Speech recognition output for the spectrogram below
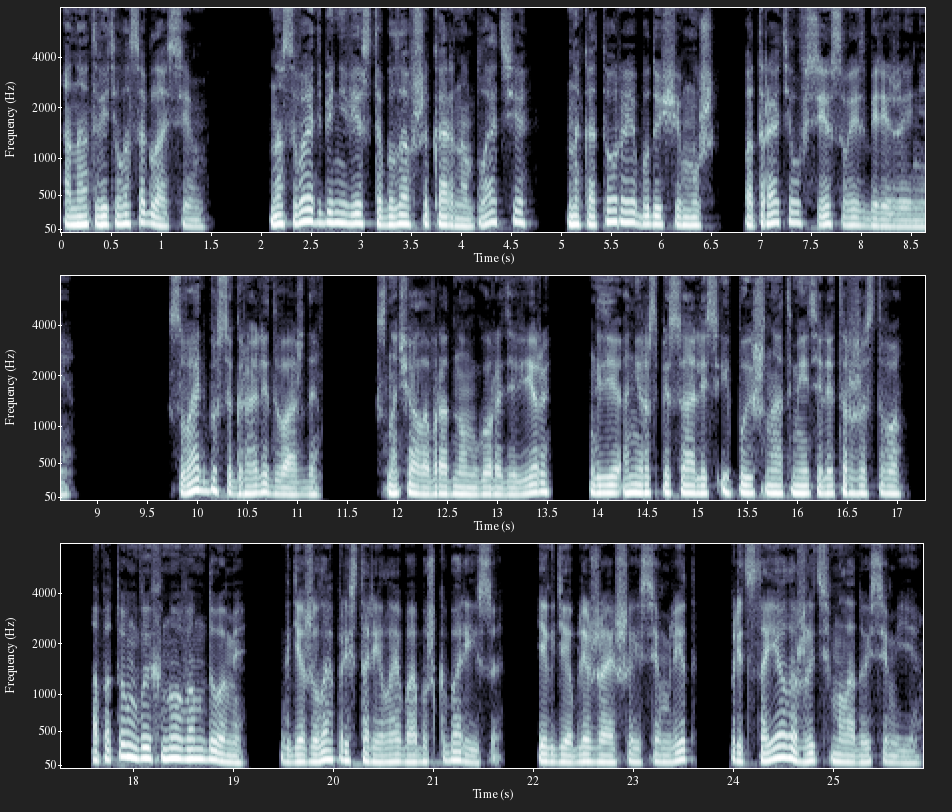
Она ответила согласием. На свадьбе невеста была в шикарном платье, на которое будущий муж потратил все свои сбережения. Свадьбу сыграли дважды. Сначала в родном городе Веры, где они расписались и пышно отметили торжество, а потом в их новом доме, где жила престарелая бабушка Бориса, и где ближайшие семь лет предстояло жить молодой семье.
